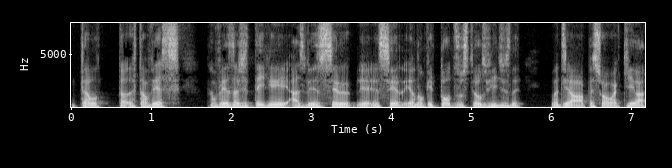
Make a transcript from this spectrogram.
Então, talvez talvez a gente tenha que, às vezes, ser, eh, ser. Eu não vi todos os teus vídeos, né? Mas dizer, ó, pessoal, aqui, ó,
